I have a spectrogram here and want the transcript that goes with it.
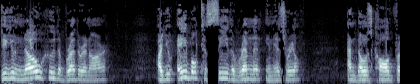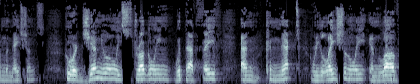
Do you know who the brethren are? Are you able to see the remnant in Israel and those called from the nations who are genuinely struggling with that faith and connect relationally in love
